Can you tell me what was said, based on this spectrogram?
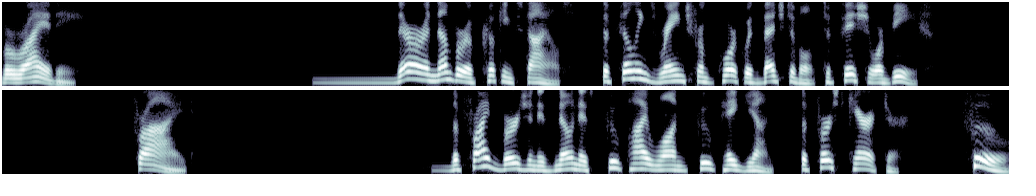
Variety There are a number of cooking styles. The fillings range from pork with vegetable, to fish or beef. Fried the fried version is known as Fu Pai Wan Fu Pei Gyun. The first character, Fu,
